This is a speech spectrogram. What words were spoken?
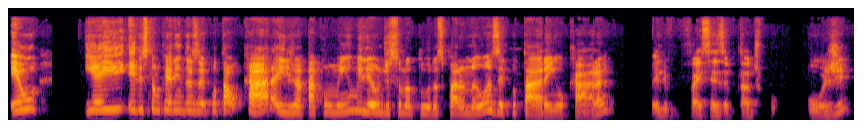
Eu. E aí, eles estão querendo executar o cara e já tá com meio milhão de assinaturas para não executarem o cara. Ele vai ser executado, tipo, hoje.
